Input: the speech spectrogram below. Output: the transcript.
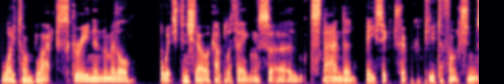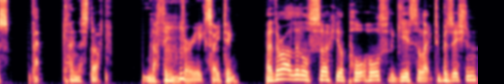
white on black screen in the middle, which can show a couple of things: uh, standard, basic trip computer functions, that kind of stuff. Nothing Mhm. very exciting. Uh, there are little circular portholes for the gear selector position.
